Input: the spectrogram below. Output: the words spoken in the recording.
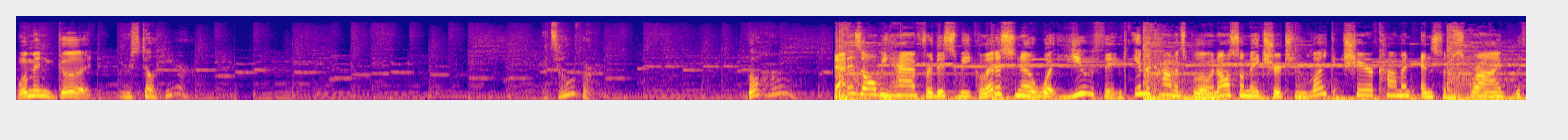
woman good. You're still here. It's over. Go home. That is all we have for this week. Let us know what you think in the comments below, and also make sure to like, share, comment, and subscribe with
